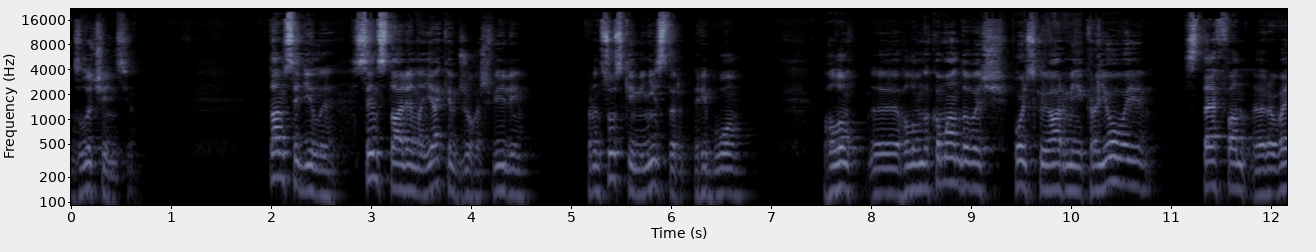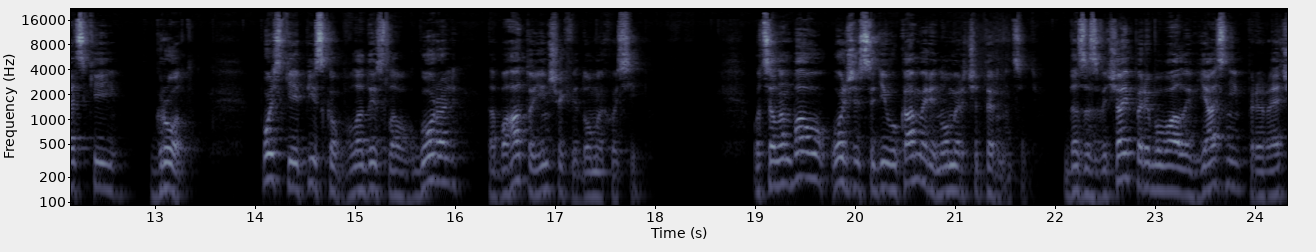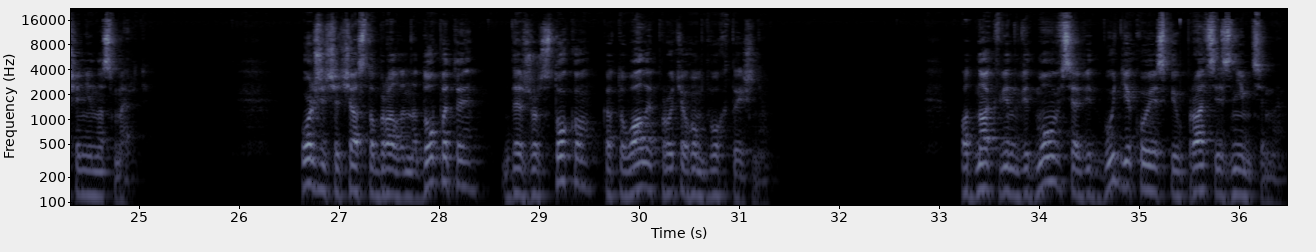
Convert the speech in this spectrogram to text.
злочинців. Там сиділи син Сталіна Яків Джугашвілі, французький міністр Рібо, голов, е, головнокомандувач польської армії Крайової Стефан Ровецький Грот, польський епіскоп Владислав Гораль та багато інших відомих осіб. У Целенбау Ольжі сидів у камері номер 14, де зазвичай перебували в'язні, приречені на смерть. Ольжича часто брали на допити, де жорстоко катували протягом двох тижнів. Однак він відмовився від будь-якої співпраці з німцями.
